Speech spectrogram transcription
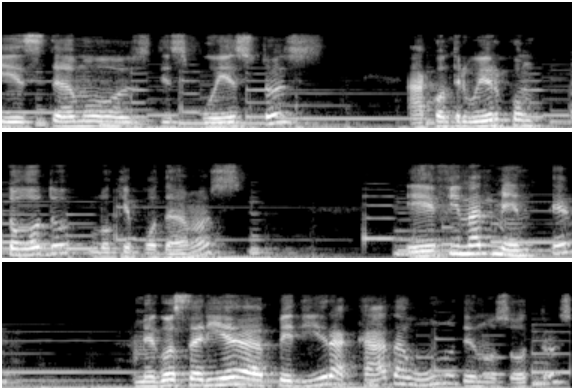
que estamos dispuestos a contribuir con todo lo que podamos. Y finalmente, me gustaría pedir a cada uno de nosotros,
